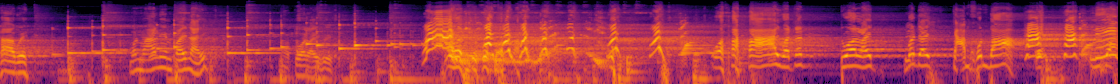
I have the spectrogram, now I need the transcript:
ท่าเว้ย มันมานี่มันไปไหนเอาตัวอะไรเว้ย ว้ายเอ้ยว้ายว้ายว้ายว้ายว้ายว้ายวันนั้นตัวอะไรเมื่อใดสามคนบ้า ฮะฮะลิงลิง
